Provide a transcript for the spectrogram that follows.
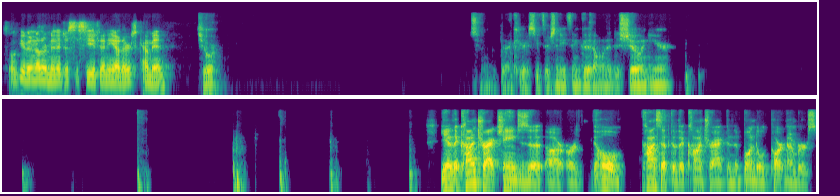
So we'll give it another minute just to see if any others come in. Sure. So go back here, see if there's anything good I wanted to show in here. Yeah, the contract changes, uh, or, or the whole concept of the contract and the bundled part numbers.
